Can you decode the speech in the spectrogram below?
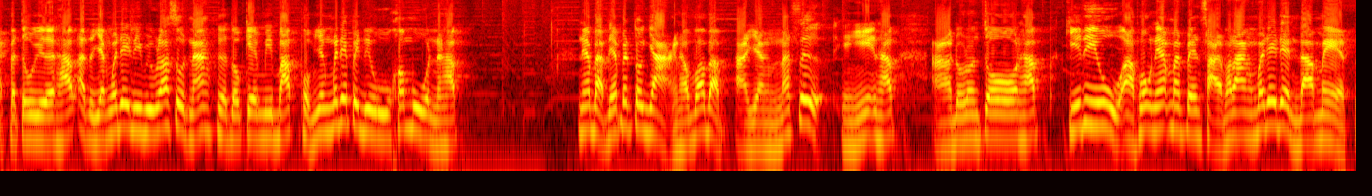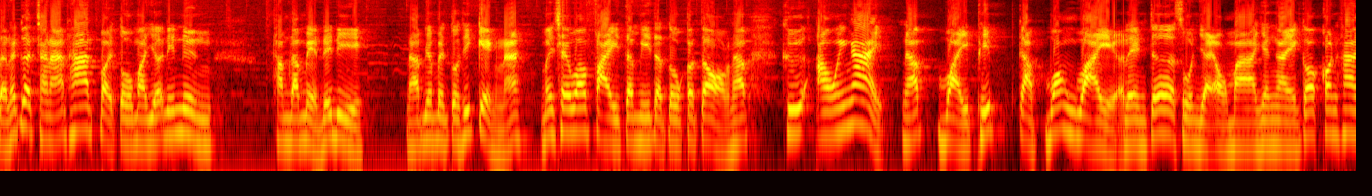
กกระจุยเลยครับอาจจะยังไม่ได้รีวิวล่าสุดนะเผื่อตัวเกมมีบัฟผมยังไม่ได้ไปดูข้อมูลนะครับ เนี่ยแบบนี้เป็นตัวอย่างนะครับว่าแบบอ่าอย่างนัทสึอย่างนี้นะครับอ่าโดรนโจนะครับคิริวอ่าพวกนี้มันเป็นสายพลังไม่ได้เด่นดาเมจแต่ถ้าเกิดชนะธาตุปล่อยตัวมาเยอะนิดนึงทำดาเมจได้ดีนะครับยังเป็นตัวที่เก่งนะ ไม่ใช่ว่าไฟจะมีแต่ตัวกระจอกนะครับ คือเอาง่ายๆนะครับไหวพริบกับว่องไวเรนเจอร์ส่วนใหญ่ออกมายังไงก็ค่อนข้าง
